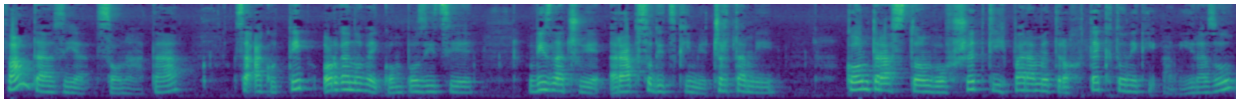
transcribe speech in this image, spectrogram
Fantázia sonáta sa ako typ organovej kompozície vyznačuje rapsodickými črtami, kontrastom vo všetkých parametroch tektoniky a výrazu,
